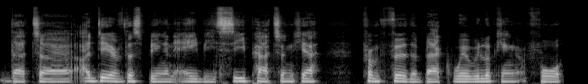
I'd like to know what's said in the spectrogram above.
that uh, idea of this being an ABC pattern here from further back where we're looking for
